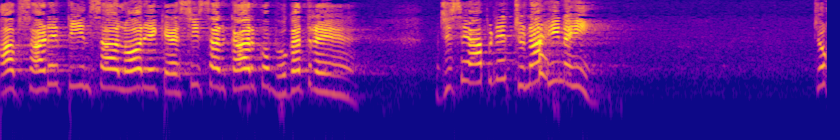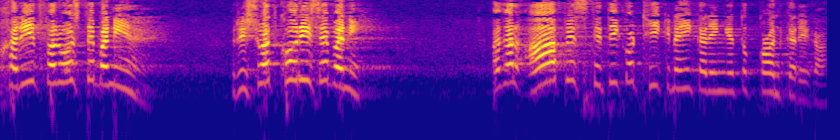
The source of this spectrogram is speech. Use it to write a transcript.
आप साढ़े तीन साल और एक ऐसी सरकार को भुगत रहे हैं, जिसे आपने चुना ही नहीं, जो खरीद फरोश से बनी है, रिश्वतखोरी से बनी। अगर आप इस स्थिति को ठीक नहीं करेंगे तो कौन करेगा?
